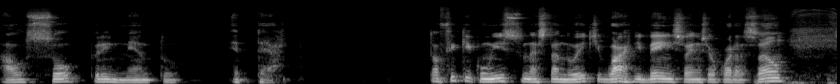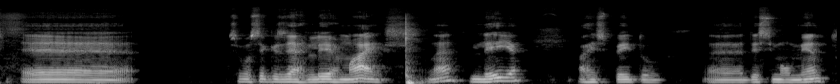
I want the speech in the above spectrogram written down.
ao sofrimento eterno. Então fique com isso nesta noite, guarde bem isso aí no seu coração. É, se você quiser ler mais, né, leia a respeito é, desse momento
